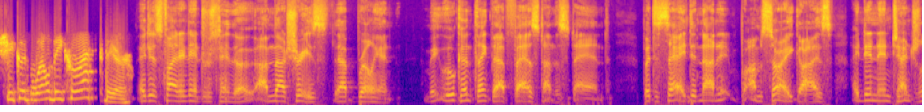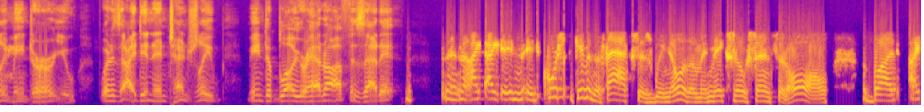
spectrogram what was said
She could well be correct there. I just find it interesting, though. I'm not sure he's that brilliant. I mean, who can think that fast on the stand? But to say I did not, I'm sorry, guys, I didn't intentionally mean to hurt you. What is? I didn't intentionally mean to blow your head off. Is that it? I, of course, given the facts as we know them, it makes no sense at all. But I,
